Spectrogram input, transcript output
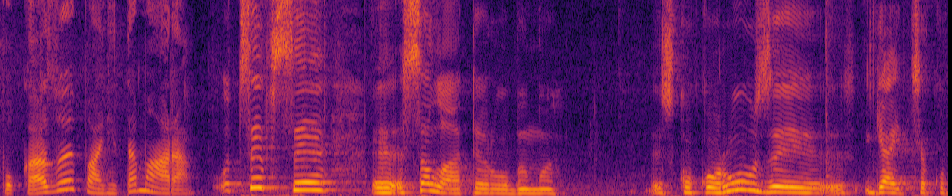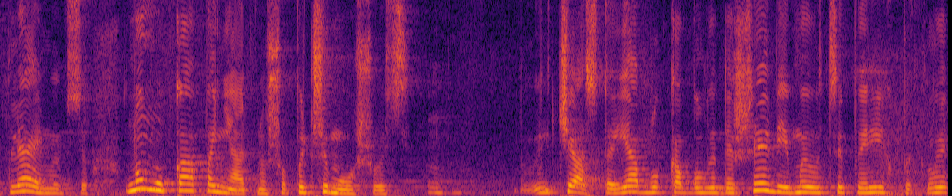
показує пані Тамара. Оце все е, салати робимо. З кукурузи, яйця купляємо і все. Ну, мука, понятно, що печемо щось. Часто яблука були дешеві, і ми оцей пиріг пекли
